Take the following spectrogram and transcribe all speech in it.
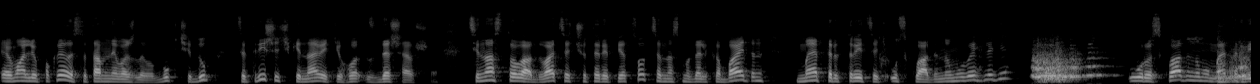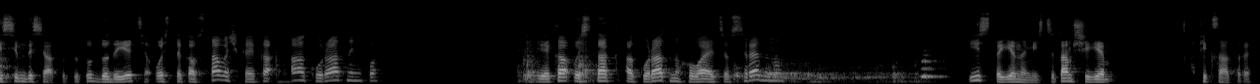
емаллю покрились, то там неважливо, бук чи дуб, це трішечки навіть його здешевшує. Ціна стола 24 500, це в нас моделька Biden, метр 30 у складеному вигляді. У розкладеному метр 80. Тобто тут додається ось така вставочка, яка акуратненько, яка ось так акуратно ховається всередину і стає на місце. Там ще є фіксатори.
